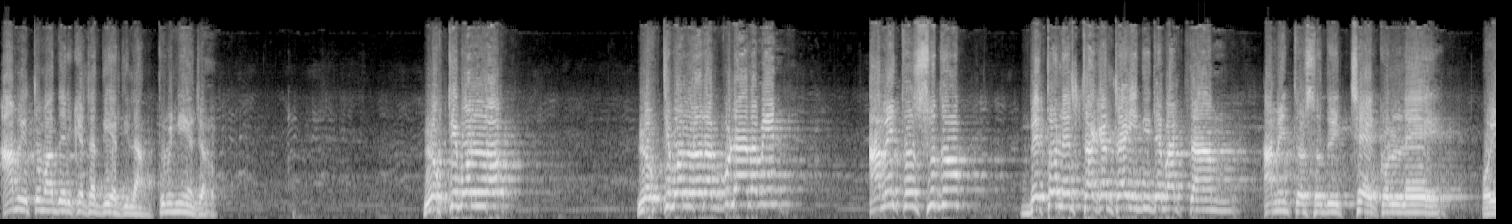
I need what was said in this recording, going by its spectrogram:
আমি তোমাদেরকে এটা দিয়ে দিলাম। তুমি নিয়ে যাও। লোকটি বলল লোকটি বলল, রব্বুল আলামিন, আমি তো শুধু বেতনের টাকাটাই দিতে পারতাম। আমি তো শুধু ইচ্ছে করলে ওই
